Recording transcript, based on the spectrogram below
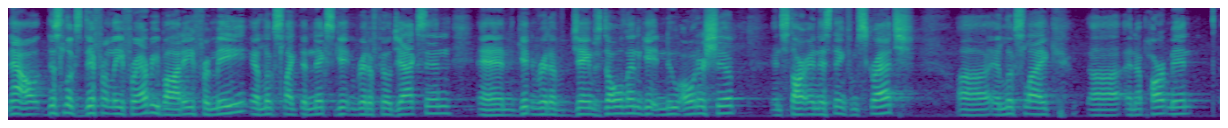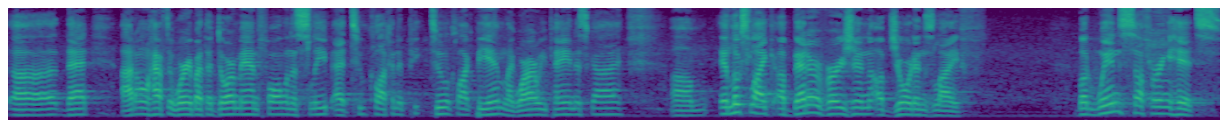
Now, this looks differently for everybody. For me, it looks like the Knicks getting rid of Phil Jackson and getting rid of James Dolan, getting new ownership, and starting this thing from scratch. Uh, it looks like uh, an apartment uh, that I don't have to worry about the doorman falling asleep at 2 o'clock, in the p- 2 o'clock p.m. Like, why are we paying this guy? Um, it looks like a better version of Jordan's life. But when suffering hits,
